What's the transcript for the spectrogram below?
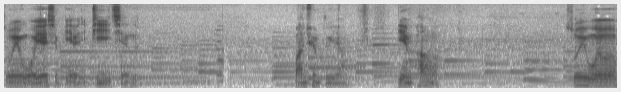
所以我也是变比以前的完全不一样，变胖了。所以我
